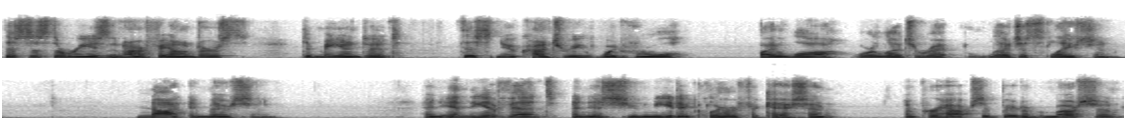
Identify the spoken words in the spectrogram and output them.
This is the reason our founders demanded this new country would rule by law or legislation, not emotion. And in the event an issue needed clarification and perhaps a bit of emotion,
